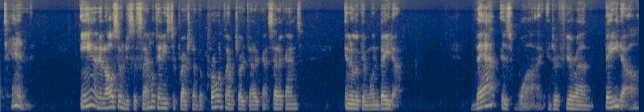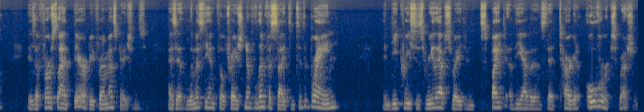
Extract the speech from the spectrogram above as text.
10. And it also induces a simultaneous suppression of the pro inflammatory cytokines interleukin 1 beta. That is why interferon beta is a first line therapy for MS patients, as it limits the infiltration of lymphocytes into the brain and decreases relapse rate in spite of the evidence that target overexpression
